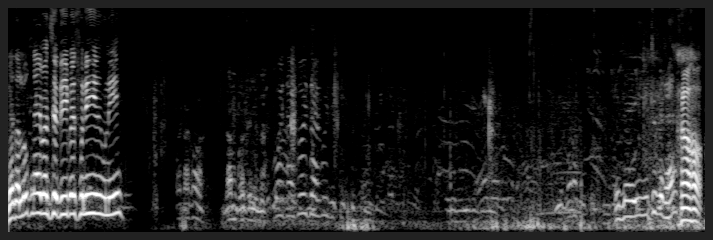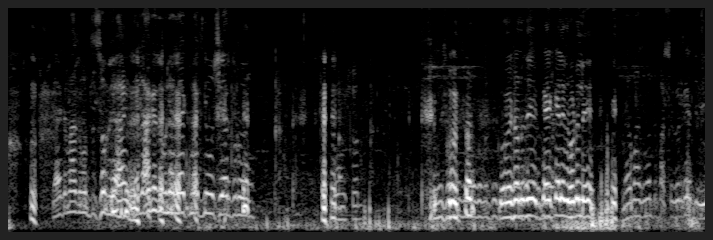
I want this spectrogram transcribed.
গেদা লোক নাই বানছে দিবে শুনি যে ইউটিউবে হ্যাঁ। মাঝে মধ্যে কমিশন। দিয়ে হোটেলে মাঝে পাঁচশো করে দিবি।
